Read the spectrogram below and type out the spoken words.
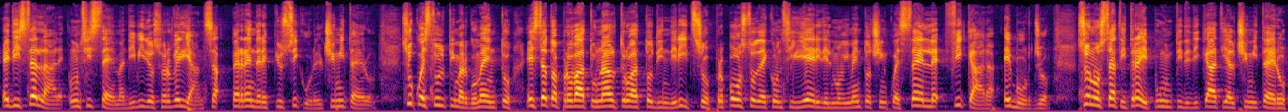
e di installare un sistema di videosorveglianza per rendere più sicuro il cimitero. Su quest'ultimo argomento è stato approvato un altro atto di indirizzo proposto dai consiglieri consiglieri del Movimento 5 Stelle, Ficara e Burgio. Sono stati tre i punti dedicati al cimitero.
